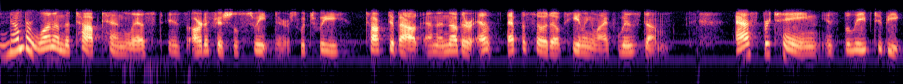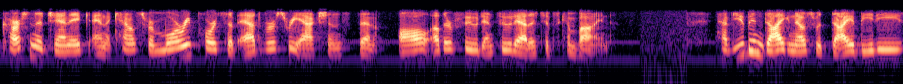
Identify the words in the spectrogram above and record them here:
Number one on the top 10 list is artificial sweeteners, which we talked about in another episode of Healing Life Wisdom. Aspartame is believed to be carcinogenic and accounts for more reports of adverse reactions than all other food and food additives combined. Have you been diagnosed with diabetes,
